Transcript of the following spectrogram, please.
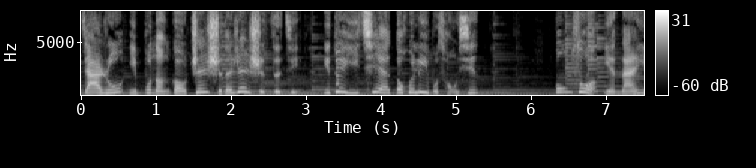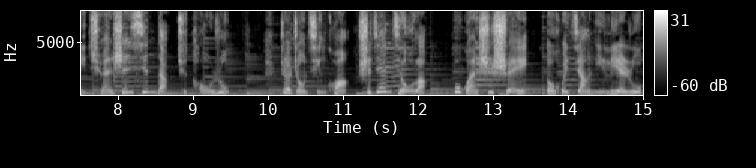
假如你不能够真实的认识自己，你对一切都会力不从心，工作也难以全身心的去投入。这种情况时间久了，不管是谁。都会将你列入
